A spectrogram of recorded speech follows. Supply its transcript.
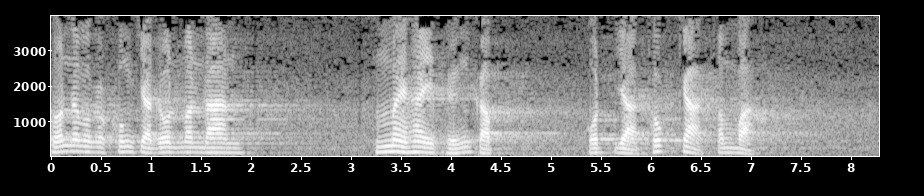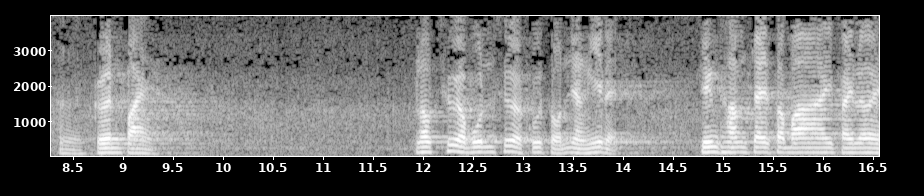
ศลแล้วมันก็คงจะโดนบันดาล ไม่ให้ถึงกับอดอยากทุกข์ยากลำบากเกินไป เราเชื่อบุญเชื่อกุศลอย่างนี้แหละจึงทำใจสบายไปเลย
